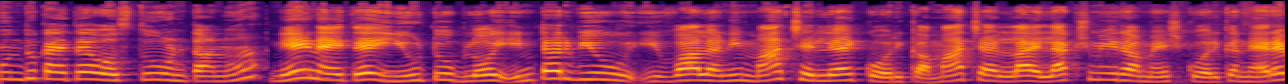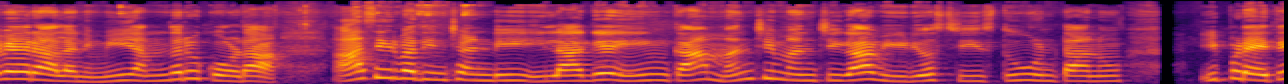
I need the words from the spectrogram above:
ముందుకైతే వస్తూ ఉంటాను. నేనైతే యూట్యూబ్లో ఇంటర్వ్యూ ఇవ్వాలని మా చెల్లాయి కోరిక మా చెల్లాయి లక్ష్మీ రమేష్ కోరిక నెరవేరాలని మీ అందరూ కూడా ఆశీర్వదించండి. ఇలాగే ఇంకా మంచి మంచిగా వీడియోస్ తీస్తూ ఉంటాను. ఇప్పుడైతే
